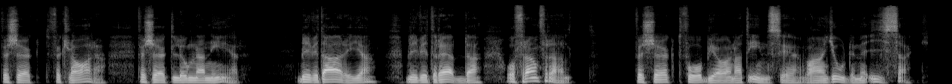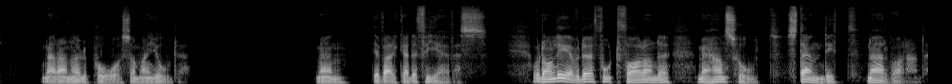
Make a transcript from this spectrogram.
försökt förklara, försökt lugna ner, blivit arga, blivit rädda och framförallt försökt få Björn att inse vad han gjorde med Isak när han höll på som han gjorde. Men det verkade förgäves och de levde fortfarande med hans hot ständigt närvarande.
